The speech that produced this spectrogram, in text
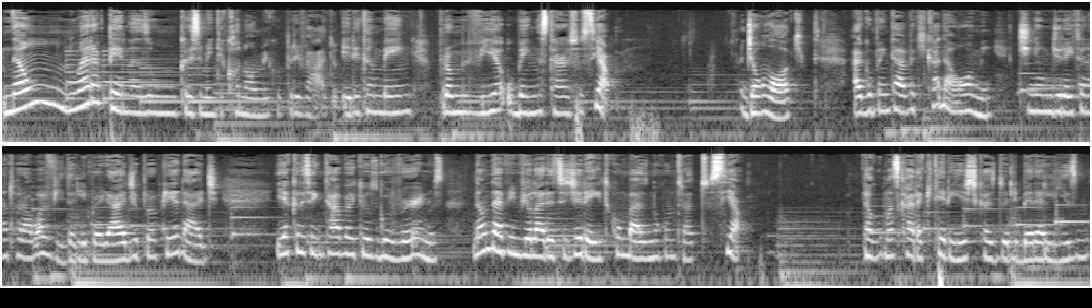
não, não era apenas um crescimento econômico privado, ele também promovia o bem-estar social. John Locke argumentava que cada homem tinha um direito natural à vida, liberdade e propriedade, e acrescentava que os governos não devem violar esse direito com base no contrato social. Algumas características do liberalismo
